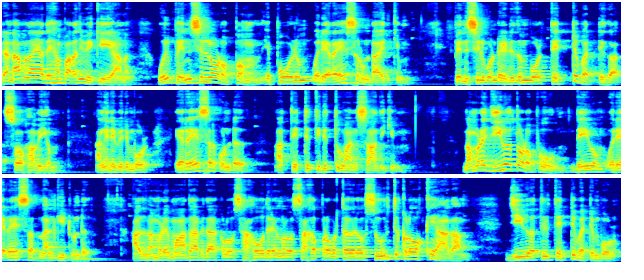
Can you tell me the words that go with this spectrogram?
രണ്ടാമതായി അദ്ദേഹം പറഞ്ഞു വെക്കുകയാണ് ഒരു പെൻസിലിനോടൊപ്പം എപ്പോഴും ഒരു എറേസർ ഉണ്ടായിരിക്കും. പെൻസിൽ കൊണ്ട് എഴുതുമ്പോൾ തെറ്റ് പറ്റുക സ്വാഭാവികം. അങ്ങനെ വരുമ്പോൾ എറേസർ കൊണ്ട് ആ തെറ്റ് തിരുത്തുവാൻ സാധിക്കും. നമ്മുടെ ജീവിതത്തോടൊപ്പവും ദൈവം ഒരു എറേസർ നൽകിയിട്ടുണ്ട്. അത് നമ്മുടെ മാതാപിതാക്കളോ സഹോദരങ്ങളോ സഹപ്രവർത്തകരോ സുഹൃത്തുക്കളോ ഒക്കെ ആകാം. ജീവിതത്തിൽ തെറ്റ് പറ്റുമ്പോൾ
